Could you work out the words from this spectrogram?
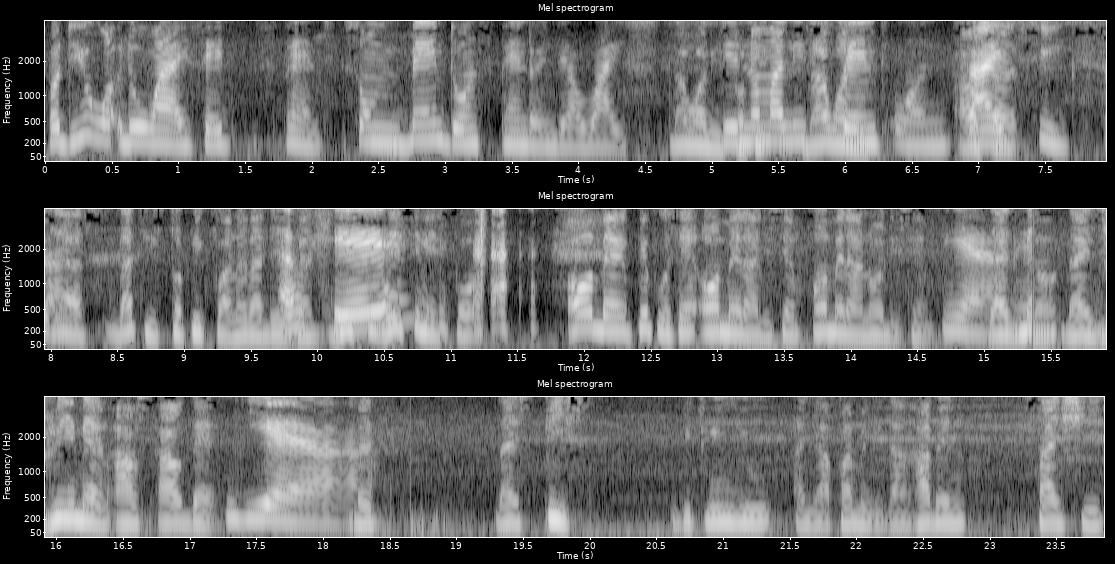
But do you know why I said spend? Some hmm. men don't spend on their wife. that one is They topic, normally that spend on side outside. cheeks. yes that is topic for another day but Okay. this, this thing is for all men people say all men are the same all men are not the same Yeah. there is yeah. men, no, there is real men out, out there Yeah. but there is peace between you and your family than having side chic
